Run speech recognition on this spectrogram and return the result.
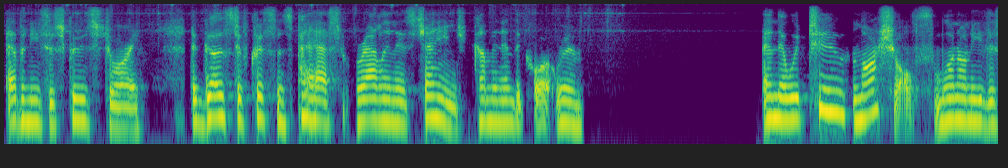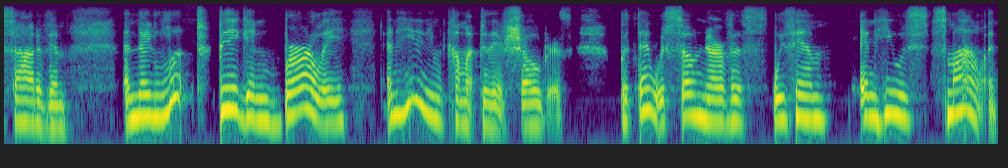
Ebenezer Scrooge story. The ghost of Christmas past rattling his change coming in the courtroom. And there were two marshals, one on either side of him, and they looked big and burly, and he didn't even come up to their shoulders. But they were so nervous with him, and he was smiling.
